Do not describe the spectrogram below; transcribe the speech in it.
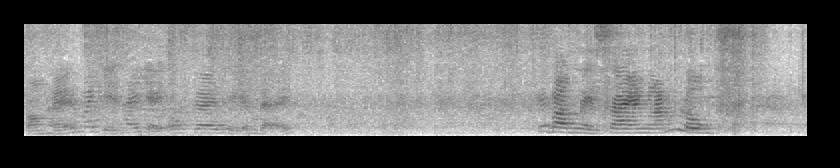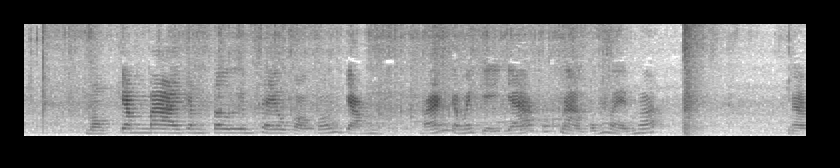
Còn thể mấy chị thấy vậy ok thì em để. Cái bông này sang lắm luôn. 130, 140 em sale còn có 100 Bán cho mấy chị giá lúc nào cũng mềm hết. Nè.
